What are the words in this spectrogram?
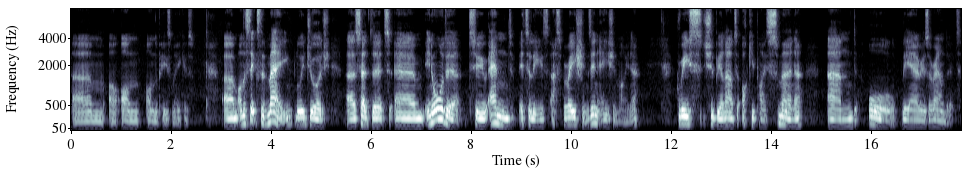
um, on on the peacemakers. Um, on the sixth of May, Lloyd George uh, said that um, in order to end Italy's aspirations in Asia Minor, Greece should be allowed to occupy Smyrna and all the areas around it.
